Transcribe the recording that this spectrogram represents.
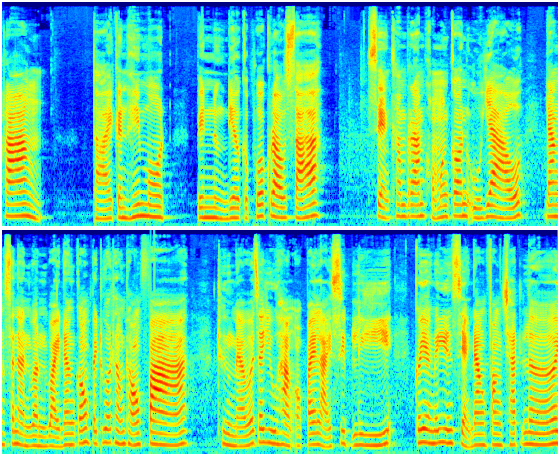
คลั่ง ตายกันให้หมด เป็นหนึ่งเดียวกับพวกเราซะ เสียงคำรามของมังกรอูหยาว ดังสนั่นหวั่นไหวดังก้องไปทั่วทั้งท้องฟ้า ถึงแม้ว่าจะอยู่ห่างออกไปหลายสิบลี้ ก็ยังได้ยินเสียงดังฟังชัดเลย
